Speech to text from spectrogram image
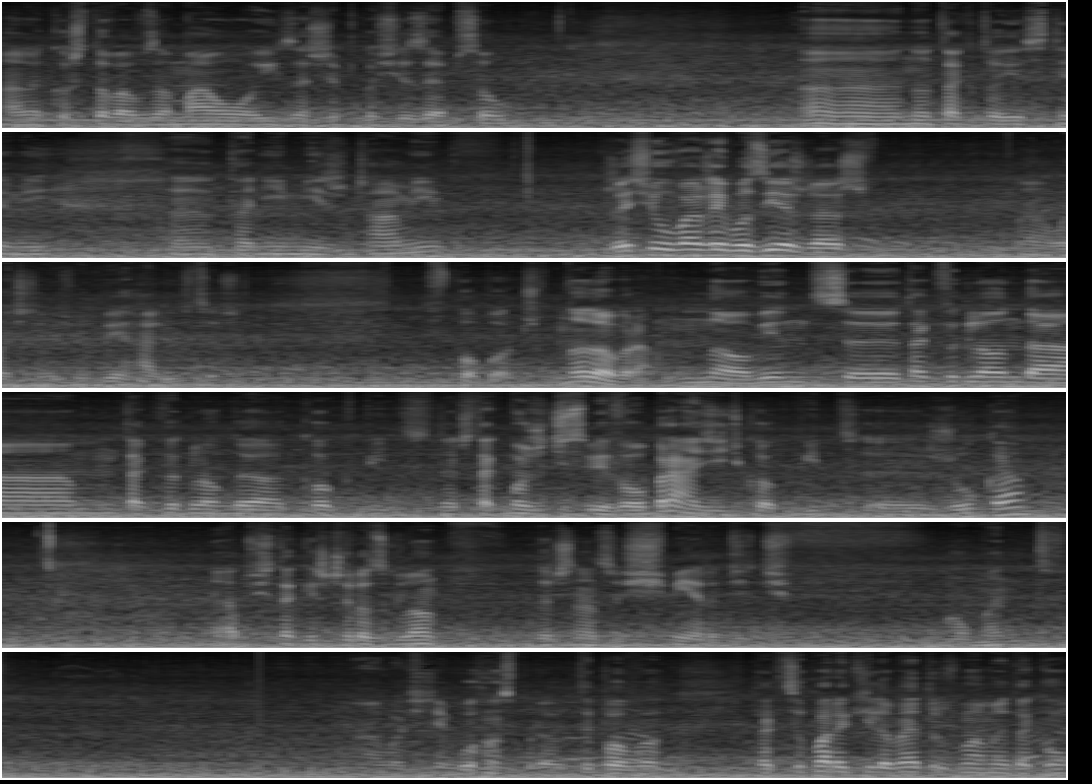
ale kosztował za mało i za szybko się zepsuł. E, No tak to jest z tymi e, tanimi rzeczami. Że się uważaj, bo zjeżdżasz. No właśnie, myśmy wyjechali w coś w poboczu. No dobra, no więc tak wygląda, tak wygląda kokpit, znaczy tak możecie sobie wyobrazić kokpit żuka. Ja tu się tak jeszcze rozglądam, zaczyna coś śmierdzić. Moment. A właśnie było sprawa typowo. Tak co parę kilometrów mamy taką,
